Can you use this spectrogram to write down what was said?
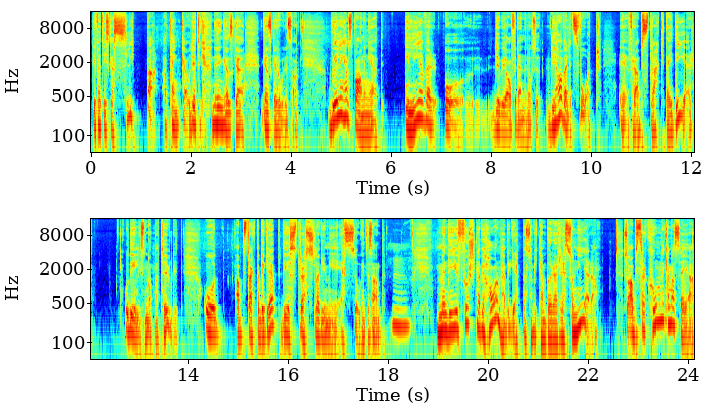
Det är för att vi ska slippa att tänka och det tycker jag är en ganska, ganska rolig sak. Willinghams spaning är att elever och du och jag för den delen också, vi har väldigt svårt eh, för abstrakta idéer. Och det är liksom något naturligt. Och abstrakta begrepp, det strösslar vi med i SO, inte sant? Mm. Men det är ju först när vi har de här begreppen som vi kan börja resonera. Så abstraktioner kan man säga,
